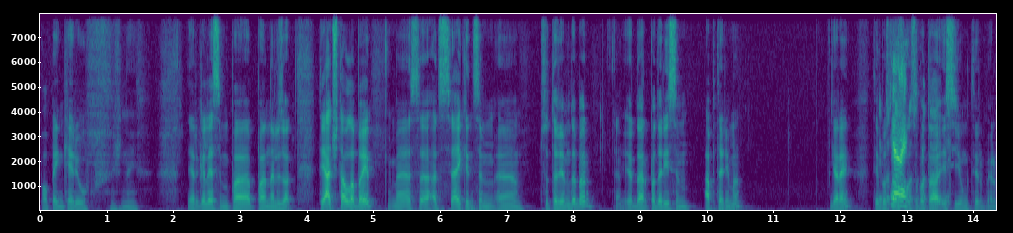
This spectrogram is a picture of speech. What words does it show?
po penkerių, žinai. Ir galėsim pa, paanalizuoti. Tai ačiū tau labai. Mes atsisveikinsim e, su tavim dabar Taip. ir dar padarysim aptarimą. Gerai? Tai bus Gerai. smalsu po to įsijungti ir, ir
